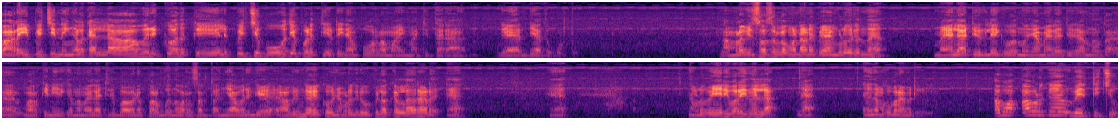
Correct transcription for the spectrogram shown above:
പറയിപ്പിച്ച് നിങ്ങൾക്ക് എല്ലാവർക്കും അത് കേൾപ്പിച്ച് ബോധ്യപ്പെടുത്തിയിട്ട് ഞാൻ പൂർണമായി മാറ്റിത്തരാം ഗ്യാരണ്ടി അത് കൊടുത്തു. നമ്മളെ വിശ്വാസമുള്ളത് കൊണ്ടാണ് ബാംഗ്ലൂരിൽ നിന്ന് മേലാറ്റൂരിലേക്ക് വന്നു. ഞാൻ മേലാറ്റൂരിൽ അന്ന് വർക്കിന് ഇരിക്കുന്ന. മേലാറ്റൂർ ഭവനപ്പറമ്പ് എന്ന് പറഞ്ഞ സ്ഥലത്താണ് ഞാൻ അവരും കേ അവരും കേൾക്കും. നമ്മുടെ ഗ്രൂപ്പിലൊക്കെ ഉള്ളവരാണ്. ഏ? നമ്മൾ പേര് പറയുന്നില്ല. ഏ? അത് നമുക്ക് പറയാൻ പറ്റില്ല അപ്പോൾ അവിടേക്ക് വരുത്തിച്ചു.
